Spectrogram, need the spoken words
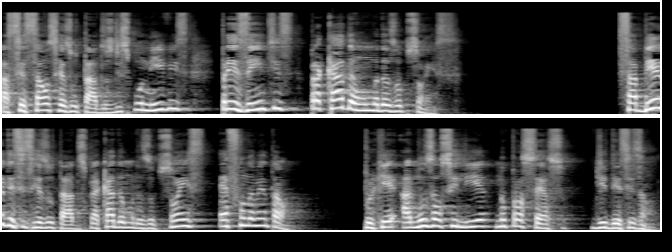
acessar os resultados disponíveis presentes para cada uma das opções. Saber desses resultados para cada uma das opções é fundamental, porque nos auxilia no processo de decisão.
